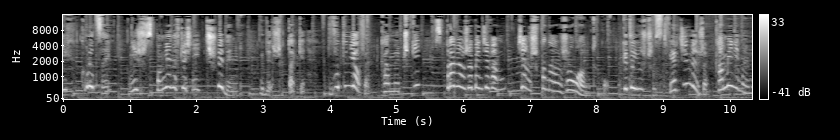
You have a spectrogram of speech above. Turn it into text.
ich krócej niż wspomniane wcześniej 3 dni, gdyż takie dwudniowe kamyczki sprawią, że będzie Wam ciężko na żołądku. Gdy już stwierdzimy, że kamienie mają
